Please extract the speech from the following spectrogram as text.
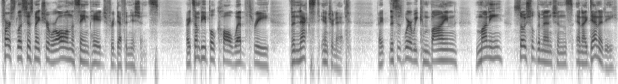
First, let's just make sure we're all on the same page for definitions. Right? Some people call Web3 the next internet. Right? This is where we combine money, social dimensions, and identity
